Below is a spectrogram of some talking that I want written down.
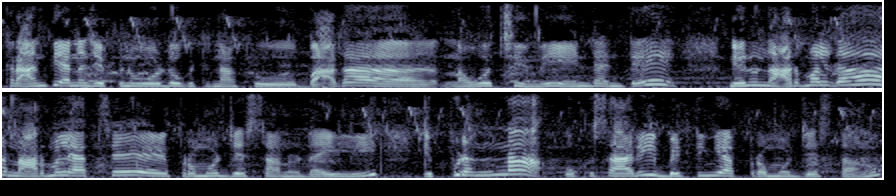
క్రాంతి అన్న చెప్పిన ఓటు ఒకటి నాకు బాగా నవ్వొచ్చింది. ఏంటంటే నేను నార్మల్గా నార్మల్ యాప్సే ప్రమోట్ చేస్తాను డైలీ. ఎప్పుడన్నా ఒకసారి బెట్టింగ్ యాప్ ప్రమోట్ చేస్తాను.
